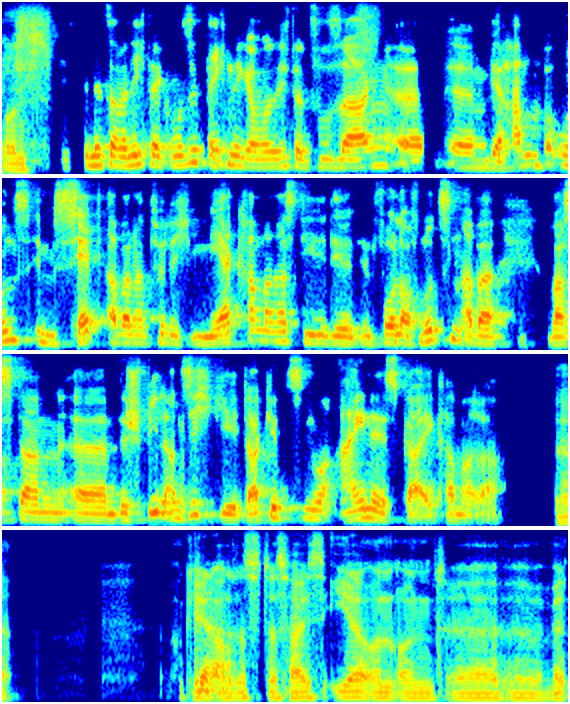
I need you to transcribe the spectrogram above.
und ich bin jetzt aber nicht der große Techniker, muss ich dazu sagen. Äh, äh, wir haben bei uns im Set aber natürlich mehr Kameras, die den Vorlauf nutzen, aber was dann äh, das Spiel an sich geht, da gibt es nur eine Sky-Kamera. Ja. Okay, genau. also das, das heißt, ihr und, und äh, äh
